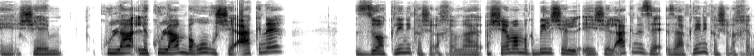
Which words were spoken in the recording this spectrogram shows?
אה, שלכולם ברור שאקנה זו הקליניקה שלכם. השם המקביל של, אה, של אקנה זה, זה הקליניקה שלכם.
